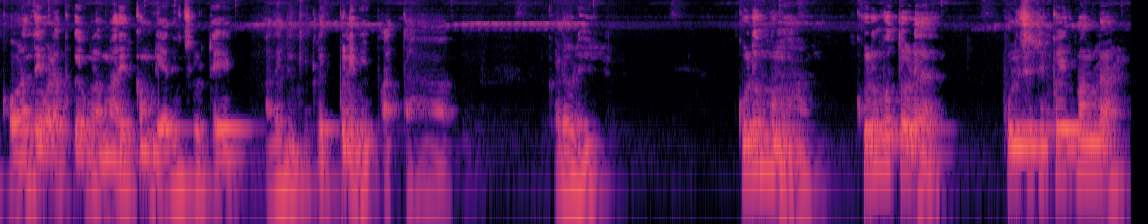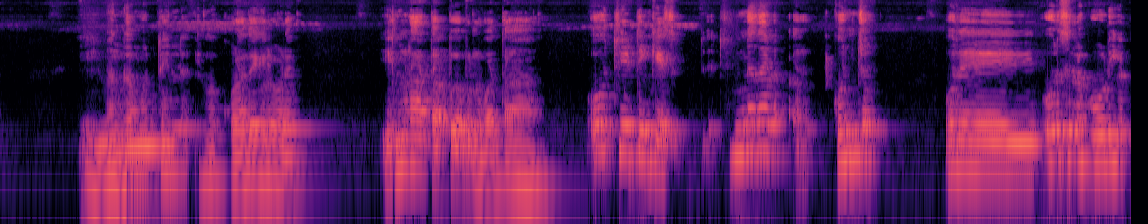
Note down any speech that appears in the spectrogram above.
குழந்தை வளர்ப்புக்கு இவ்வளோ மாதிரி இருக்க முடியாதுன்னு சொல்லிட்டு அந்த லிங்கை கிளிக் பண்ணி போய் பார்த்தா கடவுளே குடும்பமா? குடும்பத்தோட போலீஸ் ஸ்டேஷன் போயிருப்பாங்களா? இவங்க மட்டும் இல்லை இவங்க குழந்தைகளோட. என்னடா தப்பு அப்படின்னு பார்த்தா ஓ சீட்டிங் கேஸ் சின்னதாக கொஞ்சம். ஒரு ஒரு சில கோடிகள்.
